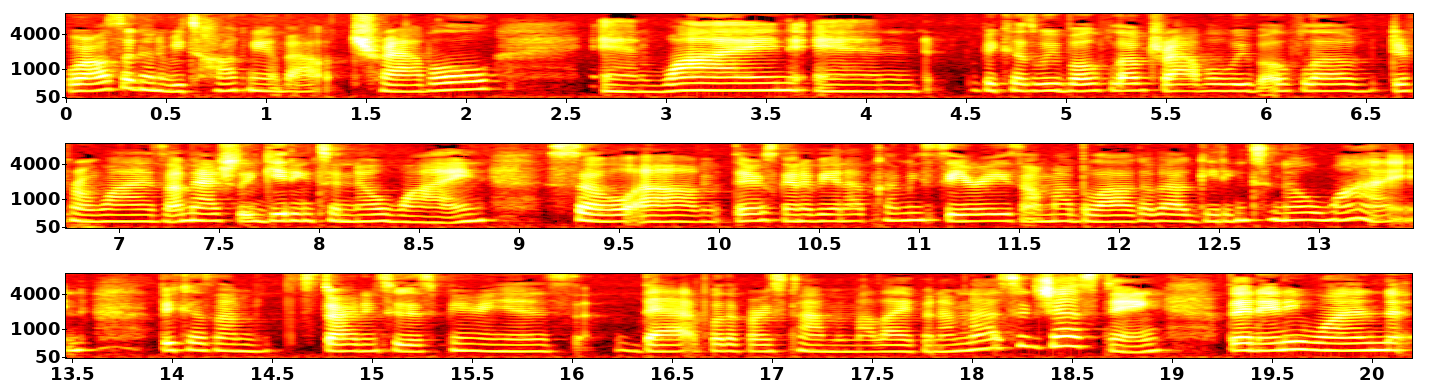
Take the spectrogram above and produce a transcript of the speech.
We're also going to be talking about travel and wine and because we both love travel we both love different wines i'm actually getting to know wine. So um, there's going to be an upcoming series on my blog about getting to know wine because i'm starting to experience that for the first time in my life and i'm not suggesting that anyone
